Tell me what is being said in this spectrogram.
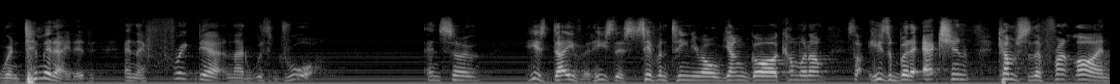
were intimidated and they freaked out and they'd withdraw. And so here's David. He's this 17 year old young guy coming up. It's like, here's a bit of action, comes to the front line,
